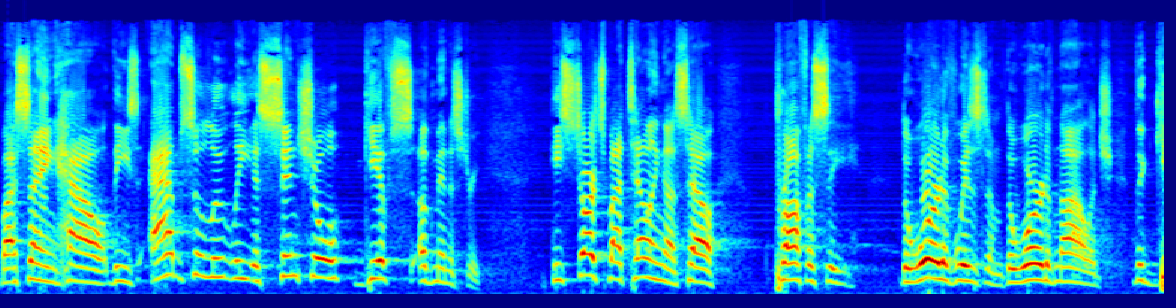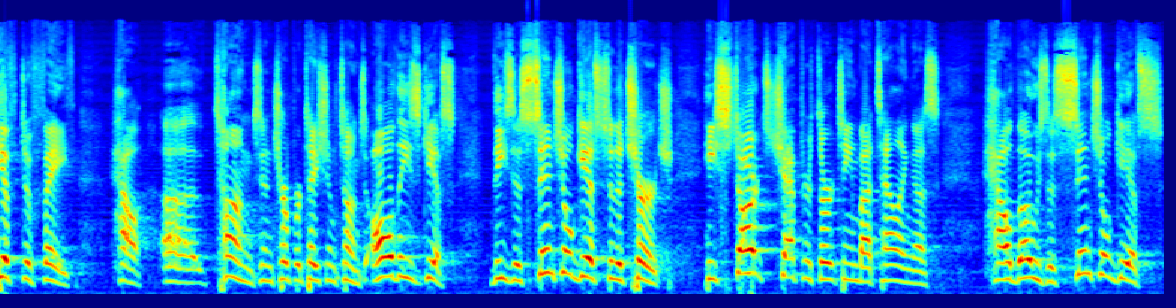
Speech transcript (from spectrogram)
by saying how these absolutely essential gifts of ministry. He starts by telling us how prophecy, the word of wisdom, the word of knowledge, the gift of faith, how uh, tongues, interpretation of tongues, all these gifts, these essential gifts to the church. He starts chapter 13 by telling us how those essential gifts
